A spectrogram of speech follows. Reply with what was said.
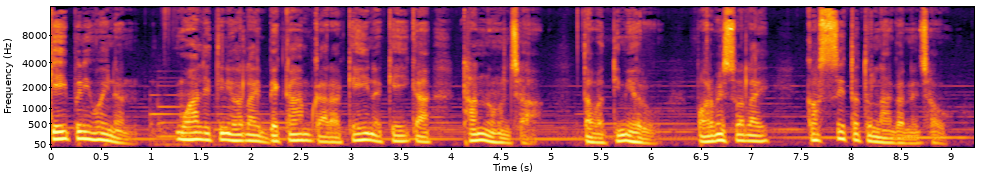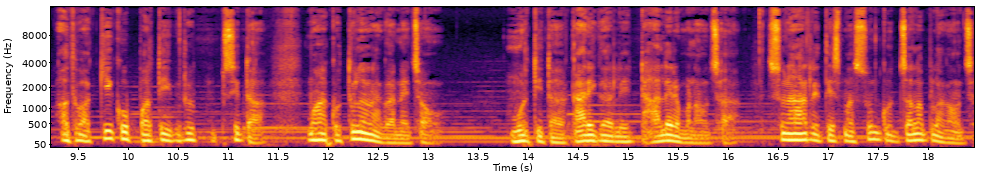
केही पनि होइनन्। उहाँले तिनीहरूलाई बेकामका र केही न केहीका ठान्नुहुन्छ। तब तिमीहरू परमेश्वरलाई कससित तुलना गर्नेछौ? अथवा के को प्रतिरूपसित उहाँको तुलना गर्नेछौँ मूर्ति त कारिगरले ढालेर बनाउँछ सुनारले त्यसमा सुनको जलप लगाउँछ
